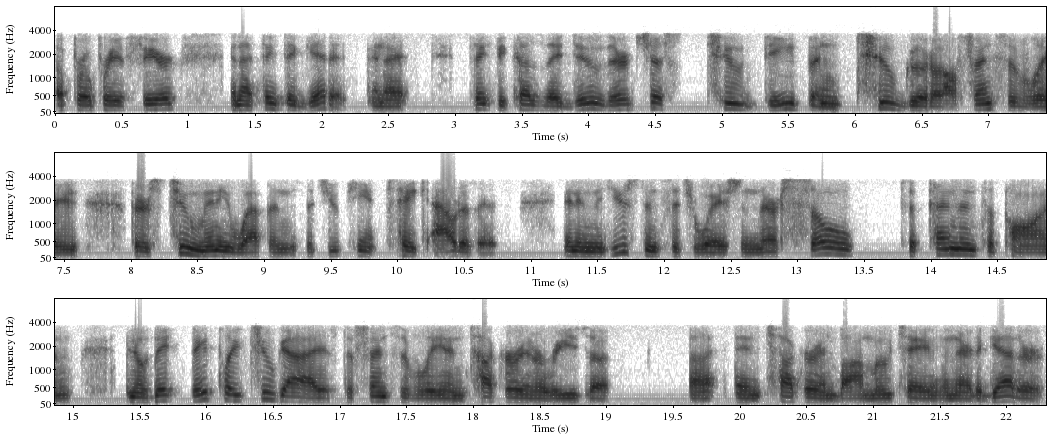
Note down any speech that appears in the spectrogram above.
appropriate fear, and I think they get it. And I think because they do, they're just too deep and too good offensively. There's too many weapons that you can't take out of it. And in the Houston situation, they're so dependent upon you know, they they play two guys defensively in Tucker and Ariza, uh, and Tucker and a when they're together.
